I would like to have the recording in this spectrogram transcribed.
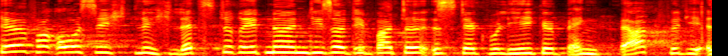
Der voraussichtlich letzte Redner in dieser Debatte ist der Kollege Bengt Berg für die SPD.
